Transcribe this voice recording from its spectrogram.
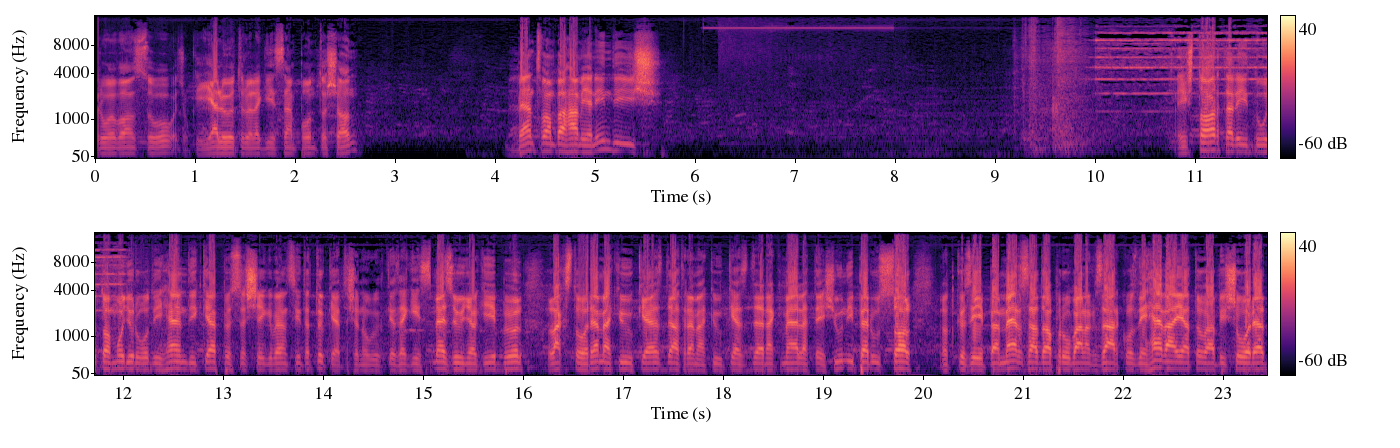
ról van szó, vagy oké, jelöltről egészen pontosan. Bent van Bahamian Indi is. És tart elindult a Magyaródi handicap összességben szinte tökéletesen úgy az egész mezőnyagéből. Laxton remekül kezd, de hát remekül kezdenek mellette és Juniperusszal, ott középen Merzada próbálnak zárkozni, Hevája további sorrend.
